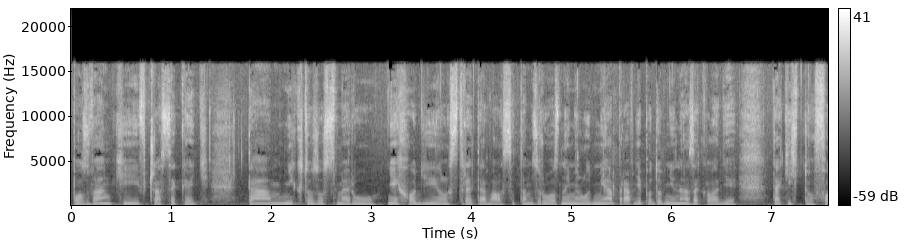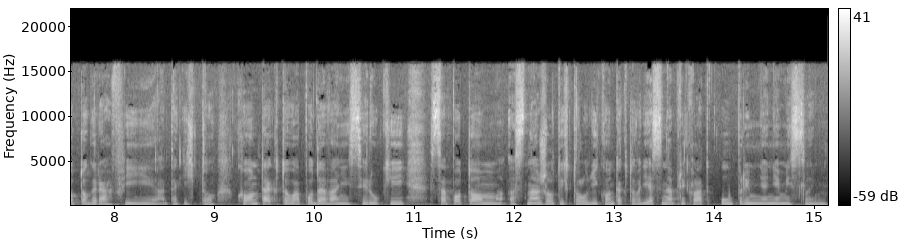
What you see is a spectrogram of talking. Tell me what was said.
pozvánky v čase, keď tam nikto zo Smeru nechodil, stretával sa tam s rôznymi ľuďmi a pravdepodobne na základe takýchto fotografií a takýchto kontaktov a podávaní si ruky sa potom snažil týchto ľudí kontaktovať. Ja si napríklad úprimne nemyslím,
